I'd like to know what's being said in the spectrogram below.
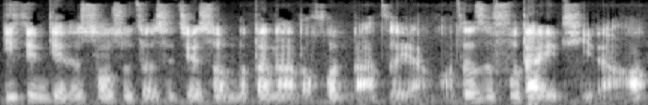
一点点的受试者是接受莫德纳的混打这样哈，这是附带一提的哈。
